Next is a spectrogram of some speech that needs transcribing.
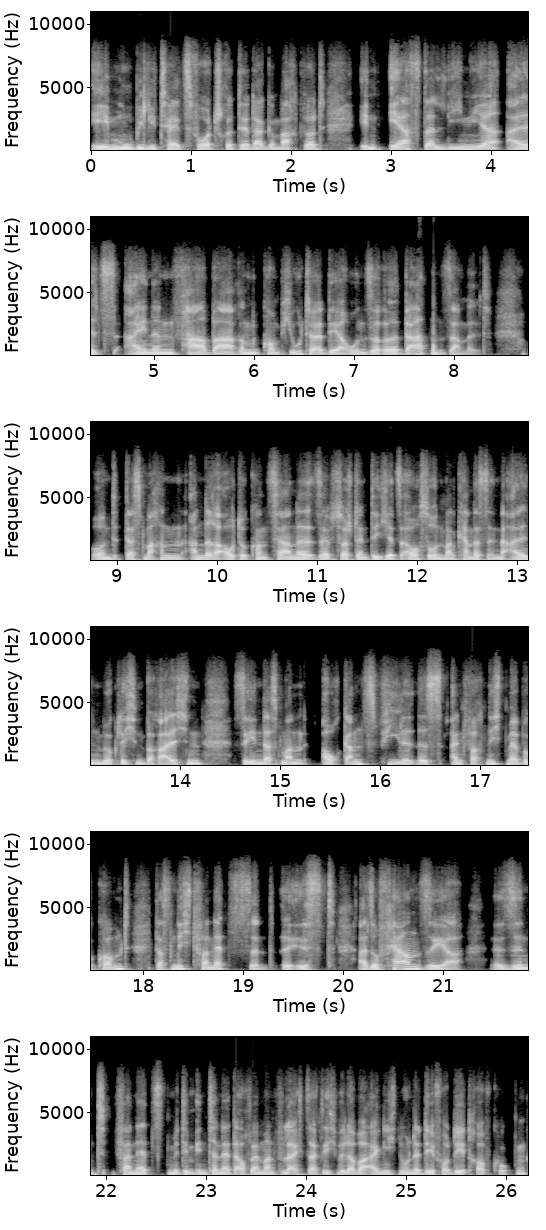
E-Mobilitätsfortschritt, der da gemacht wird, in erster Linie als einen fahrbaren Computer, der unsere Daten sammelt. Und das machen andere Autokonzerne selbstverständlich jetzt auch so. Und man kann das in allen möglichen Bereichen sehen, dass man auch ganz vieles einfach nicht mehr bekommt, das nicht vernetzt sind, äh, ist. Also Fernseher äh, sind vernetzt mit dem Internet, auch wenn man vielleicht sagt, ich will aber eigentlich nur eine DVD drauf gucken.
